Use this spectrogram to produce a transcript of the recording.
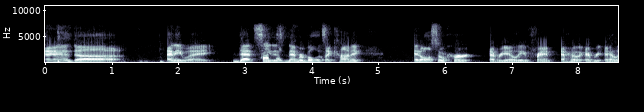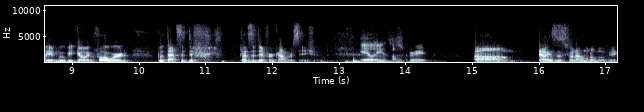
And uh, anyway, that scene is memorable. It's iconic. It also hurt every Alien friend, every Alien movie going forward. But that's a different. That's a different conversation. Aliens is great. Um, Aliens is a phenomenal movie.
